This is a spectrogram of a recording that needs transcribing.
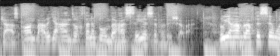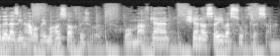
که از آن برای انداختن بمب هسته‌ای استفاده شود. روی هم رفته سه مدل از این هواپیماها ساخته شد. بمب افکن شناسایی و سوخت رسان.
